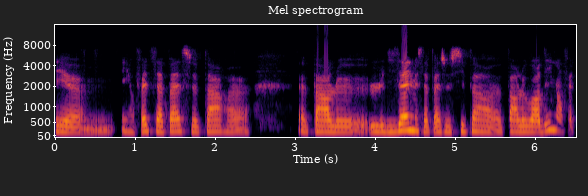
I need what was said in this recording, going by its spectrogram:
Et, en fait, ça passe par par le, design, mais ça passe aussi par par le wording en fait.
